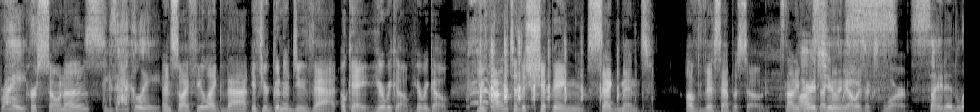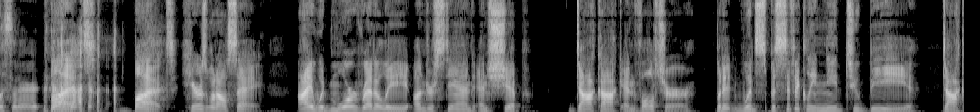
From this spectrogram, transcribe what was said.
right. personas. exactly. And so I feel like that, if you're going to do that, okay, here we go. Here we go. You've gotten to the shipping segment of this episode. It's not even a Aren't you segment we always explore. Excited listener. But, but here's what I'll say I would more readily understand and ship Doc Ock and Vulture, but it would specifically need to be Doc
